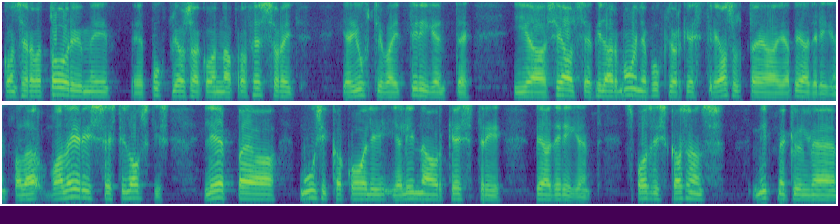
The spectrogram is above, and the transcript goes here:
konservatooriumi puhkpilliosakonna professoreid ja juhtivaid dirigente ja sealse Filharmoonia puhkpilliorkestri asutaja ja peadirigent Valeris Sestilovskis, Liepaja muusikakooli ja linnaorkestri peadirigent, Spodris Kasans, mitmekülgne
